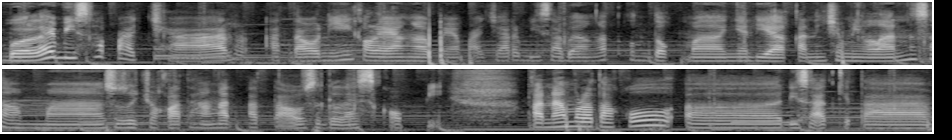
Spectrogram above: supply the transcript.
boleh bisa pacar atau nih kalau yang nggak punya pacar bisa banget untuk menyediakan cemilan sama susu coklat hangat atau segelas kopi. Karena menurut aku uh, di saat kita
